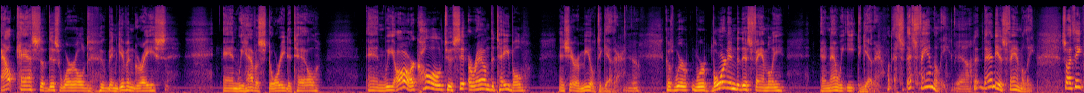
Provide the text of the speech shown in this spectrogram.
outcasts of this world who've been given grace, and we have a story to tell. And we are called to sit around the table and share a meal together. Yeah. Because we're we're born into this family and now we eat together. Well that's that's family. Yeah. That that is family. So I think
